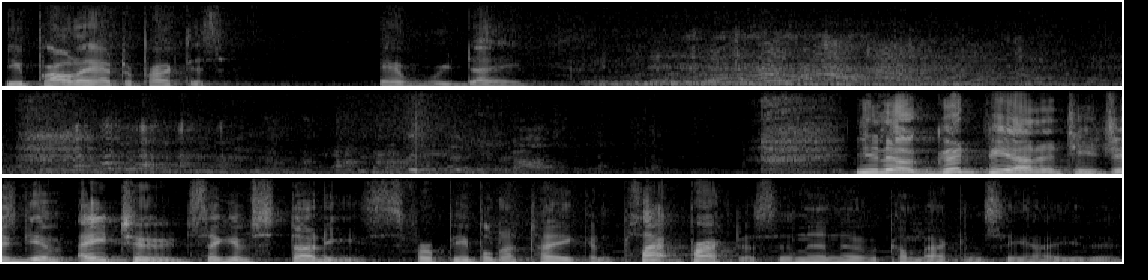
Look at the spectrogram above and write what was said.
You probably have to practice every day. You know, good piano teachers give etudes, they give studies for people to take and practice, and then they'll come back and see how you do.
